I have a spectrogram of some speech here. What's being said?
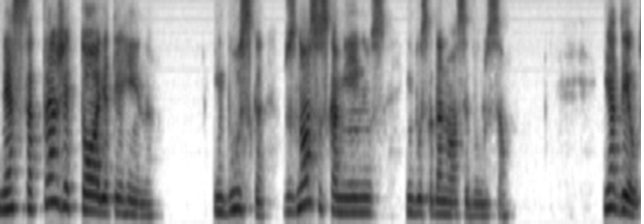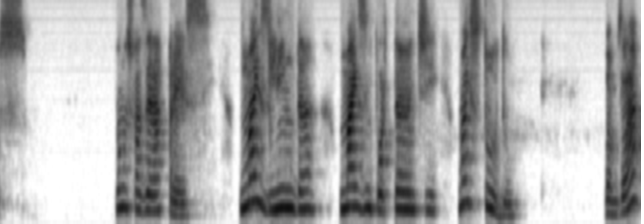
nessa trajetória terrena, em busca dos nossos caminhos, em busca da nossa evolução. E a Deus, vamos fazer a prece mais linda, mais importante, mais tudo. Vamos lá?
